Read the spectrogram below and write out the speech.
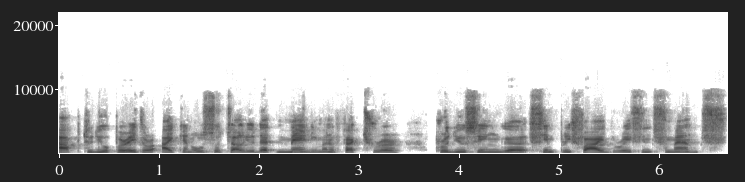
up to the operator. I can also tell you that many manufacturers producing uh, simplified resin cements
